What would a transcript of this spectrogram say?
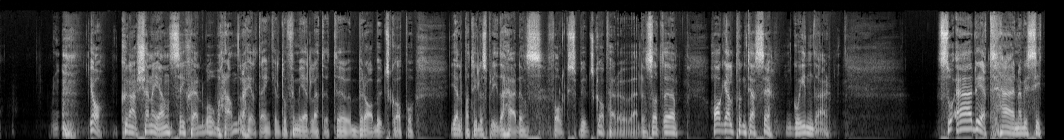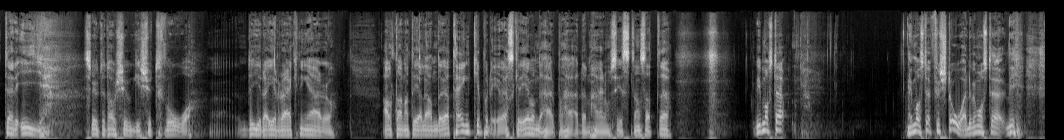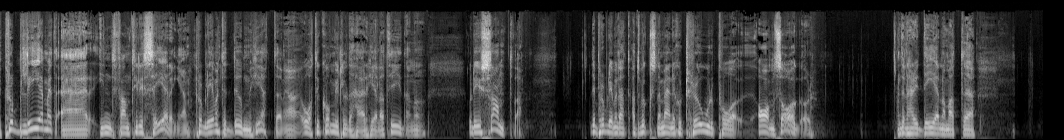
ja, kunna känna igen sig själv och varandra helt enkelt och förmedla ett eh, bra budskap och hjälpa till att sprida härdens folks budskap här över världen. Så att hagal.se, gå in där. Så är det här när vi sitter i slutet av 2022. Dyra elräkningar och allt annat elände. Jag tänker på det och jag skrev om det här på härden här om sistens. Så att, eh, vi måste vi måste förstå, vi måste, vi, problemet är infantiliseringen. Problemet är dumheten. Jag återkommer till det här hela tiden. Och, och det är ju sant. va. Det är problemet att, att vuxna människor tror på amsagor den här idén om att eh,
